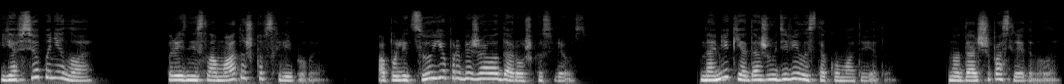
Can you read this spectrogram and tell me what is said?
«Я все поняла», – произнесла матушка, всхлипывая, а по лицу ее пробежала дорожка слез. На миг я даже удивилась такому ответу но дальше последовало.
